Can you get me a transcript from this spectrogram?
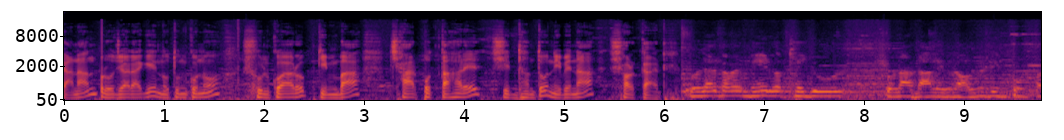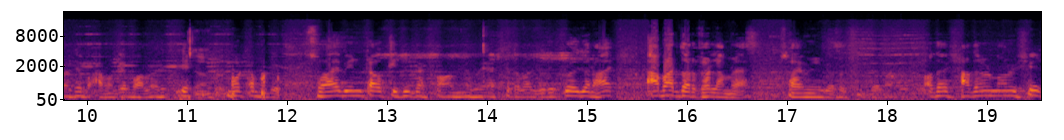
জানান রোজার আগে নতুন কোনো শুল্ক আরোপ কিংবা ছাড় প্রত্যাহারের সিদ্ধান্ত নেবে না সরকার। রোজার ব্যাপারে মেয়ের খেজুর ছোলা ডাল এগুলো অলরেডি ইম্পোর্ট করেছে আমাকে বলা হয়েছে মোটামুটি সয়াবিনটাও কিছুটা সহনীয় হয়ে আসছে তবে যদি প্রয়োজন হয়। আবার দরকার হলে আমরা সয়াবিনের ব্যাপার চিন্তা অতএব সাধারণ মানুষের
